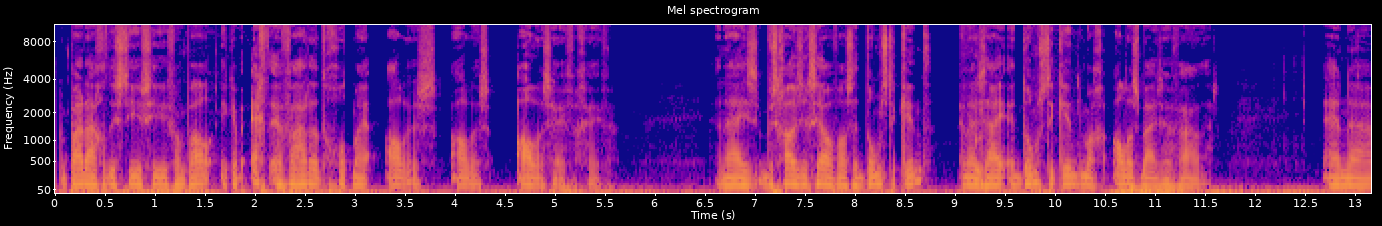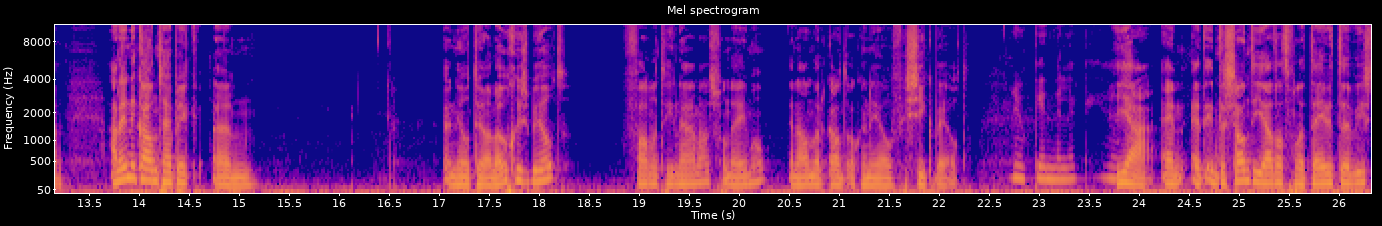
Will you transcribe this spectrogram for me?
een paar dagen op de hij van Paul, ik heb echt ervaren dat God mij alles, alles, alles heeft vergeven. En hij beschouwt zichzelf als het domste kind En hij zei, het domste kind mag alles bij zijn vader. En eh, aan de ene kant heb ik een, een heel theologisch beeld van het hiernamaals, van de hemel. En aan de andere kant ook een heel fysiek beeld. Heel kinderlijk. Ja. Ja, en het interessante, je had dat van de Teletubbies.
